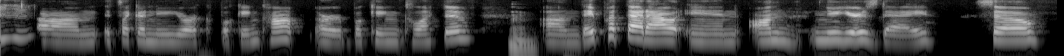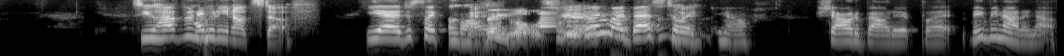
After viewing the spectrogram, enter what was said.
Mhm. Um, it's like a New York booking comp or booking collective. Hmm. Um, they put that out in on New Year's Day. So So you have been I- putting out stuff. yeah, just like Okay. Singles, I've been yeah. doing my best to like you know shout about it, but maybe not enough.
